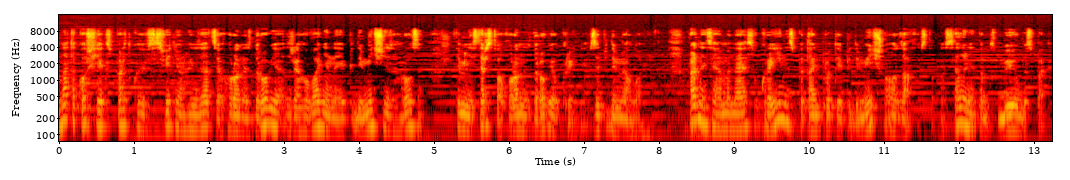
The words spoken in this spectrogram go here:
Вона також є експерткою Всесвітньої організації охорони здоров'я з реагування на епідемічні загрози та Міністерства охорони здоров'я України з епідеміології, радниця МНС України з питань протиепідемічного захисту населення та біобезпеки.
